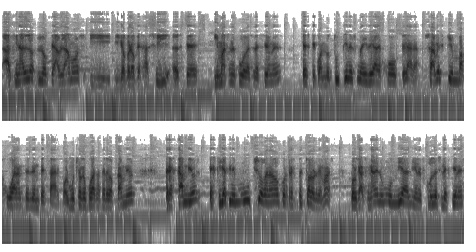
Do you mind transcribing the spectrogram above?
al final lo, que hablamos, y, yo creo que es así, es que, y más en el fútbol de selecciones, es que cuando tú tienes una idea de juego clara, sabes quién va a jugar antes de empezar, por mucho que puedas hacer dos cambios, tres cambios, es que ya tienes mucho ganado con respecto a los demás. Porque al final en un mundial y en el fútbol de selecciones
